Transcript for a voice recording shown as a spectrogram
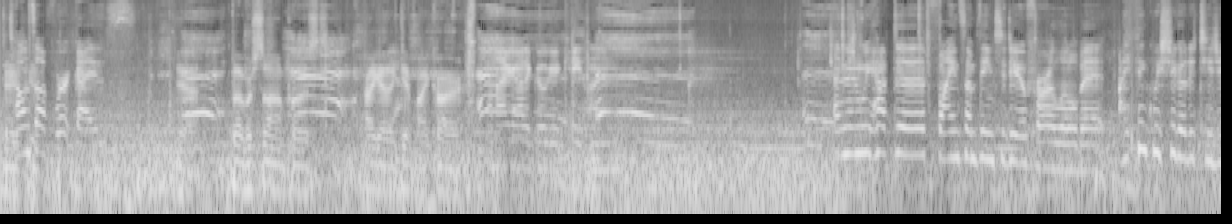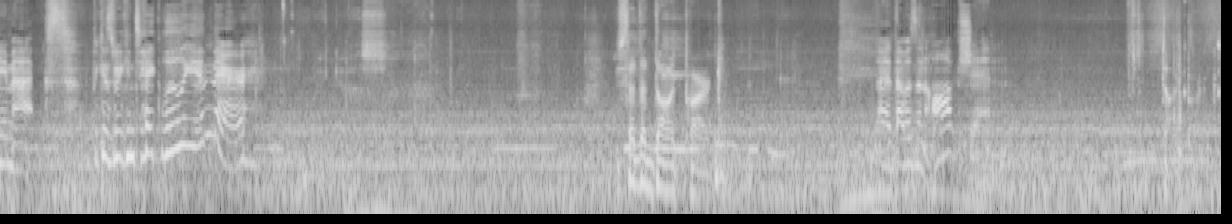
Dave's Tom's off work, guys. Yeah, but we're still on post. I gotta get my car. And I gotta go get Caitlin. And then we have to find something to do for a little bit. I think we should go to TJ Maxx because we can take Lily in there. Yes. You said the dog park. Uh, that was an option. Dog park.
